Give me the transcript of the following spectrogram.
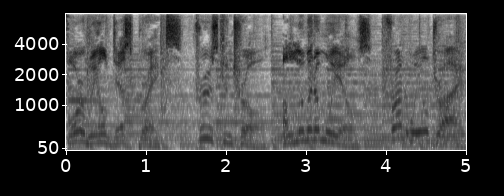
four wheel disc brakes, cruise control, aluminum wheels, front wheel drive,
